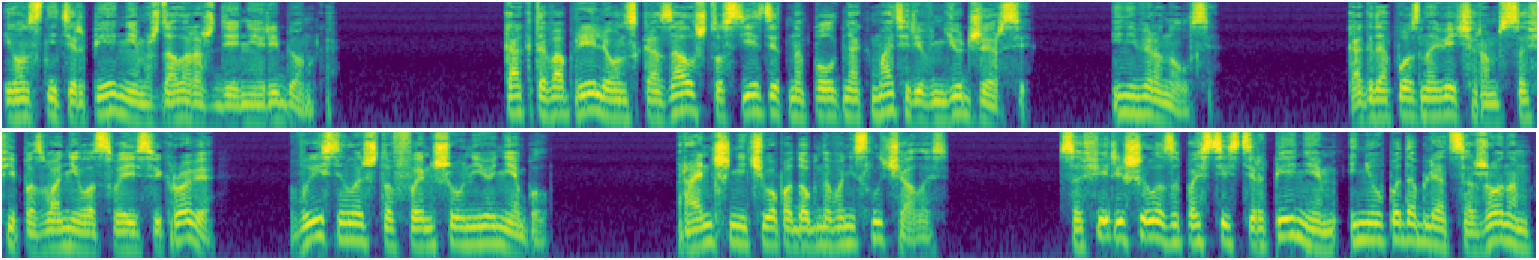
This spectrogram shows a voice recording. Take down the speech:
и он с нетерпением ждал рождения ребенка. Как-то в апреле он сказал, что съездит на полдня к матери в Нью-Джерси, и не вернулся. Когда поздно вечером Софи позвонила своей свекрови, выяснилось, что Фэнша у нее не был. Раньше ничего подобного не случалось. Софи решила запастись терпением и не уподобляться женам,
